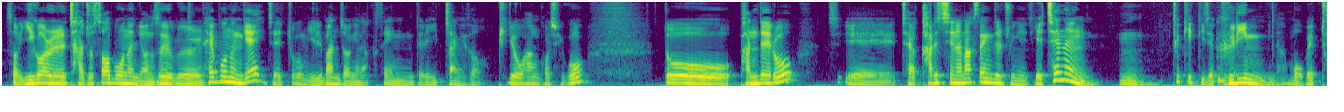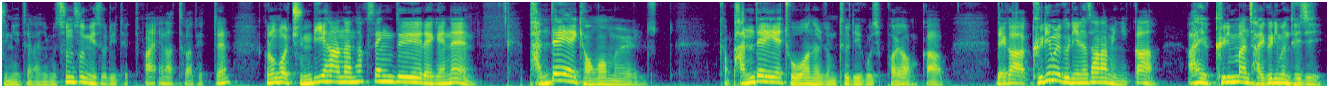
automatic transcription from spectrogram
그래서 이걸 자주 써보는 연습을 해보는 게 이제 조금 일반적인 학생들의 입장에서 필요한 것이고 또 반대로 예, 제가 가르치는 학생들 중에 예체능 음. 특히 이제 그림이나 뭐 웹툰이든 아니면 순수 미술이 됐든 fine art가 됐든 그런 걸 준비하는 학생들에게는 반대의 경험을 그러니까 반대의 조언을 좀 드리고 싶어요. 그러니까 내가 그림을 그리는 사람이니까 아예 그림만 잘 그리면 되지.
